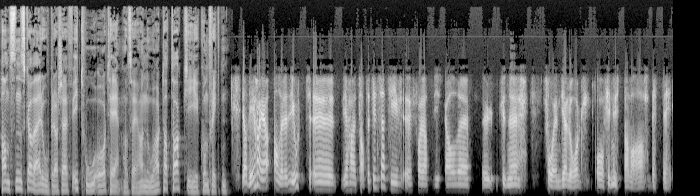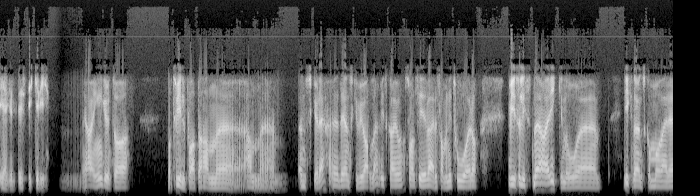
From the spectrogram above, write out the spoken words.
Hansen skal være operasjef i to år til, og sier han nå har tatt tak i konflikten. Ja, det har jeg allerede gjort. Eh, jeg har tatt et initiativ eh, for at vi skal eh, kunne få en dialog og finne ut av hva dette egentlig stikker i. Jeg har ingen grunn til å, å tvile på at han, han, ønsker det. Det ønsker vi jo alle. Vi skal jo, som han sier, være sammen i to år. og Vi solistene har ikke noe, ikke noe ønske om å være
